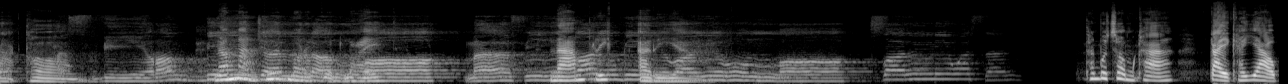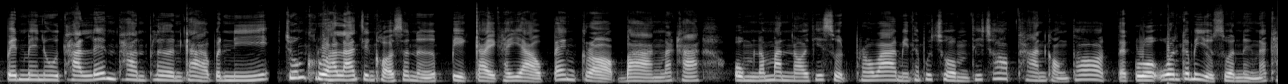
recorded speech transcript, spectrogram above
ลากทอง حسبي ربي น้ำมันพืชมรกต جل ไลท์ الله ما في น้ำพริก قلبي อาริยา ท่านผู้ชมคะไก่เขย่าเป็นเมนูทานเล่นทานเพลินค่ะ วันนี้ช่วงครัวฮาลาจึงขอเสนอปีกไก่เขย่าแป้งกรอบบางนะคะ อมน้ำมันน้อยที่สุด เพราะว่ามีท่านผู้ชมที่ชอบทานของทอด แต่กลัวอ้วนก็มีอยู่ส่วนหนึ่งนะค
